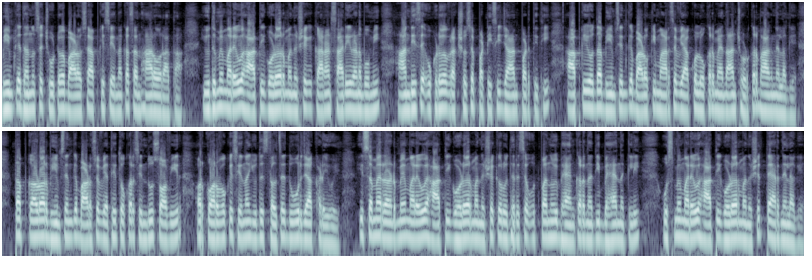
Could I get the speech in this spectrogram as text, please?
भीम के धनु से छूटे हुए बाढ़ों से आपकी सेना का संहार हो रहा था। युद्ध में मरे हुए हाथी, घोड़े और मनुष्य के कारण सारी रणभूमि आंधी से उखड़े हुए वृक्षों से पटी सी जान पड़ती थी। आपके योद्धा भीमसेन के बाड़ों की मार से व्याकुल होकर मैदान छोड़कर भागने लगे। तब कड़ और भीमसेन के बाड़ों से व्यथित होकर सिंधु, सौवीर और कौरवों की सेना युद्ध स्थल से दूर जा खड़ी हुई। इस समय रण में मरे हुए हाथी, घोड़े और मनुष्य के रुधिर से उत्पन्न हुई भयंकर नदी बह निकली। उसमें मरे हुए हाथी, घोड़े और मनुष्य तैरने लगे।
